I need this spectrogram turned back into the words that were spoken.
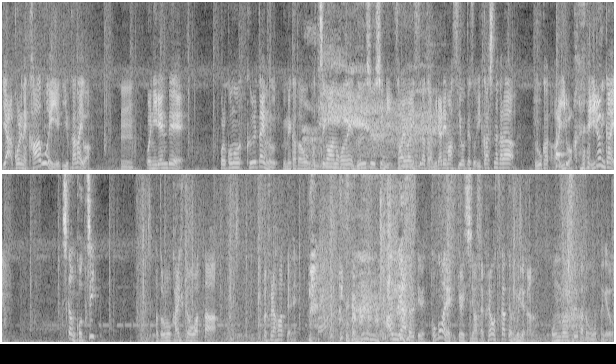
いやこれねカーボーイ行かないわ。うん。これ2連でこれこのクールタイムの埋め方をこっち側のこのね群衆心理サバイバーに姿が見られますよってやつを生かしながら動かあいるわ。いるんかい。しかもこっち。泥棒回復が終わった。これフラファあったよね。案で当たるってね。ここまで距離縮まったらフラを使っても無理だからな。温存するかと思ったけどこ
